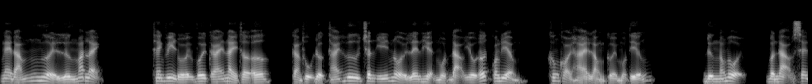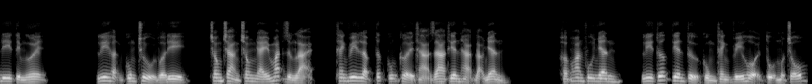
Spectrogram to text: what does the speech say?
nghe đám người lương mắt lạnh. Thanh vi đối với cái này thờ ơ, cảm thụ được thái hư chân ý nổi lên hiện một đạo yếu ớt quan điểm, không khỏi hài lòng cười một tiếng. Đừng nóng nổi bần đạo sẽ đi tìm ngươi. Ly hận cung chủ vừa đi, trong chàng trong nháy mắt dừng lại, thanh vi lập tức cũng cười thả ra thiên hạc đạo nhân. Hợp hoan phu nhân, ly tước tiên tử cùng thanh vi hội tụ một chỗ,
